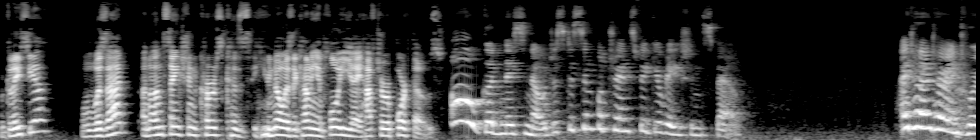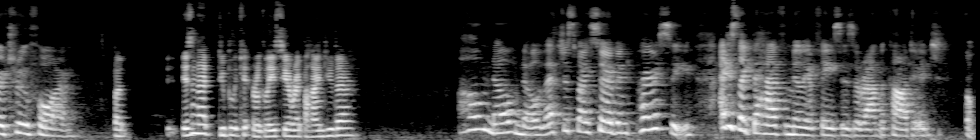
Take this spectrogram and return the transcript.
Reglacia? Was that an unsanctioned curse? Because you know, as a county employee, I have to report those. Oh goodness no, just a simple transfiguration spell. I turned her into her true form. But isn't that duplicate Reglacia right behind you there? Oh no, no, that's just my servant Percy. I just like to have familiar faces around the cottage. Oh,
